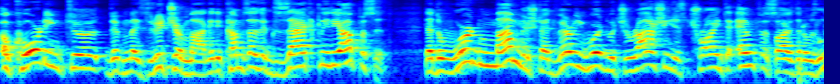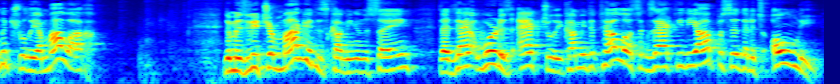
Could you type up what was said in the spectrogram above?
According to the Mezritcher Magid, it comes as exactly the opposite. That the word mamish, that very word which Rashi is trying to emphasize that it was literally a malach, the Mezritcher Magid is coming and saying that that word is actually coming to tell us exactly the opposite, that it's only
